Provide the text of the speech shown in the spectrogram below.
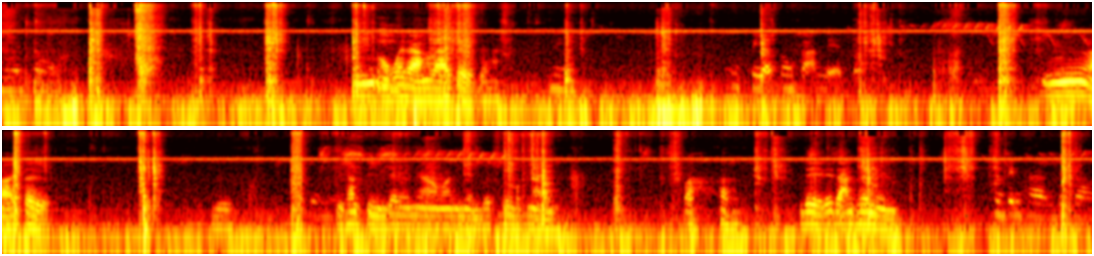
เงินทองอืมออกไว้ด่างหลายเติบนะนี่เปียกตรงกลางแดดจ้ะอืมหลายเติบดูมีทั้งตีนได้ยาวๆมันเนียนเบิดเป็นบักใหญ่ป่ะเด้ได้ดังเท่าหนึ่ง มันเป็นทางเป็นกลาง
